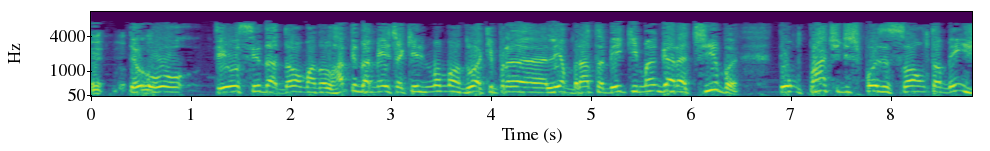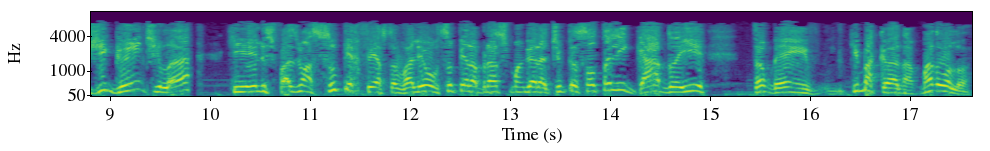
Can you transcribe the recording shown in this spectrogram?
É, eu, tem o cidadão, Manolo, rapidamente aqui, ele me mandou aqui para lembrar também que Mangaratiba tem um pátio de exposição também gigante lá, que eles fazem uma super festa. Valeu, super abraço Mangaratiba, o pessoal tá ligado aí também, que bacana. Manolo.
